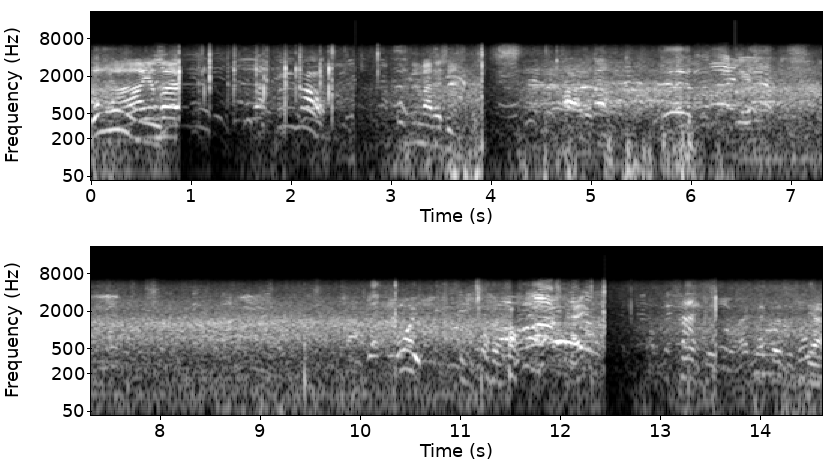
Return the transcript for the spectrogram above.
Ah, jammer. Goed, nu maar eens zien. Mooi. Nee. Ja.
